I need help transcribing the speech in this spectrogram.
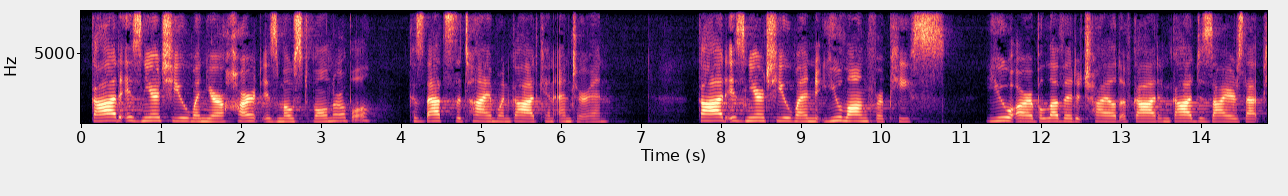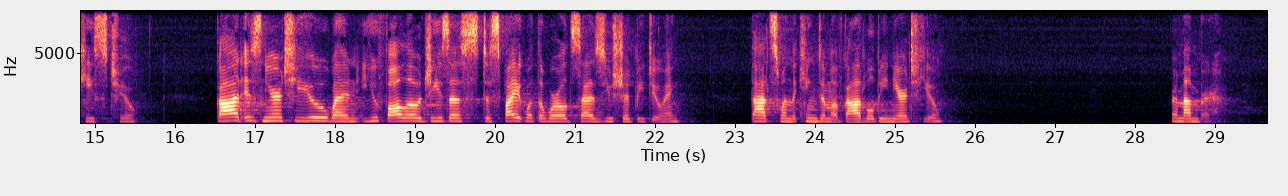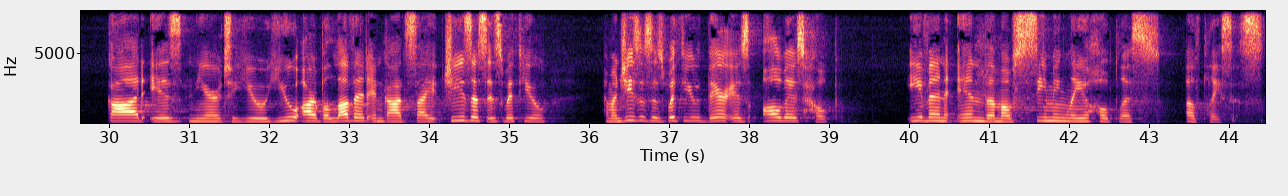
God is near to you when your heart is most vulnerable, because that's the time when God can enter in. God is near to you when you long for peace. You are a beloved child of God, and God desires that peace too. God is near to you when you follow Jesus despite what the world says you should be doing. That's when the kingdom of God will be near to you. Remember, God is near to you. You are beloved in God's sight. Jesus is with you. And when Jesus is with you, there is always hope, even in the most seemingly hopeless of places.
